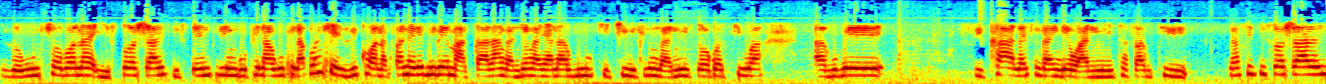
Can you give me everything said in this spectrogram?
sizokutsho bona yi-social distancing kuphi nakuphi. Lapho nihlezi khona kufanele nibe maqalanga njenganyana kukhitshiwe isilinganiso kwathiwa akube sikhala esingange-one meter sakuthi nasithi social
